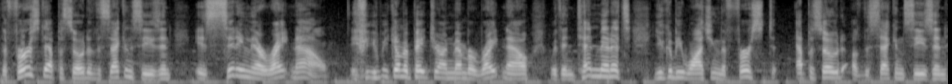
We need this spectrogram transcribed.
the first episode of the second season is sitting there right now. If you become a Patreon member right now, within 10 minutes, you could be watching the first episode of the second season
